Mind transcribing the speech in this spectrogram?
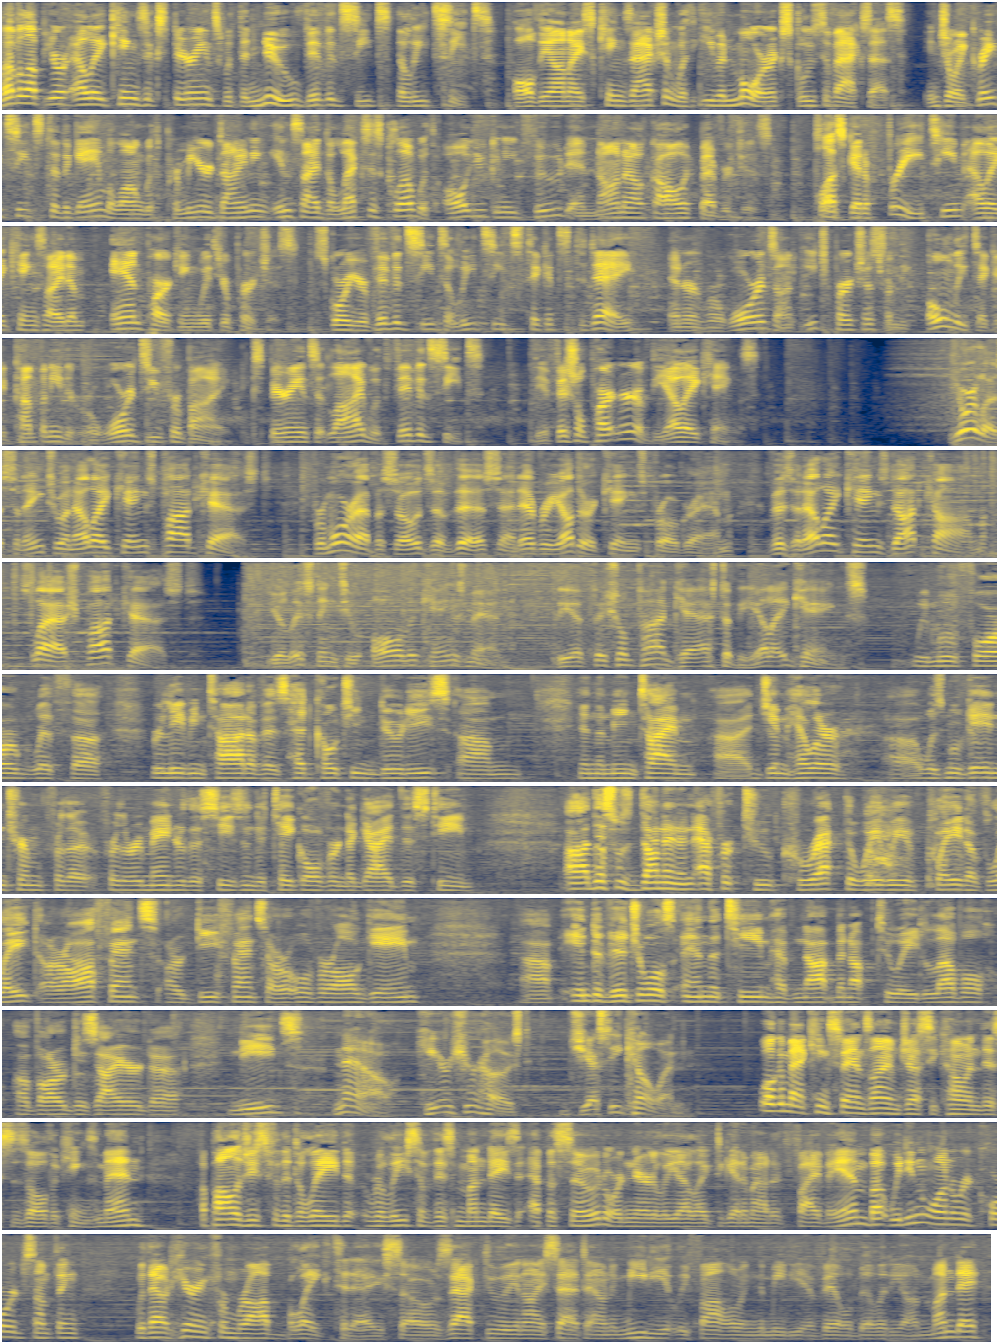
Level up your LA Kings experience with the new Vivid Seats Elite Seats. All the on ice Kings action with even more exclusive access. Enjoy great seats to the game along with premier dining inside the Lexus Club with all you can eat food and non alcoholic beverages. Plus, get a free Team LA Kings item and parking with your purchase. Score your Vivid Seats Elite Seats tickets today and earn rewards on each purchase from the only ticket company that rewards you for buying. Experience it live with Vivid Seats, the official partner of the LA Kings. You're listening to an LA Kings podcast. For more episodes of this and every other Kings program, visit lakings.com slash podcast. You're listening to All the Kings Men, the official podcast of the LA Kings. We move forward with uh, relieving Todd of his head coaching duties. Um, in the meantime, uh, Jim Hiller uh, was moved to interim for the for the remainder of the season to take over and to guide this team. Uh, this was done in an effort to correct the way we have played of late our offense, our defense, our overall game. Uh, individuals and the team have not been up to a level of our desired uh, needs. Now, here's your host, Jesse Cohen. Welcome back, Kings fans. I am Jesse Cohen. This is All the Kings Men. Apologies for the delayed release of this Monday's episode. Ordinarily, I like to get them out at 5 a.m., but we didn't want to record something without hearing from Rob Blake today. So Zach Dooley and I sat down immediately following the media availability on Monday.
